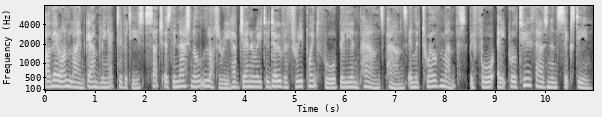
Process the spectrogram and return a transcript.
Other online gambling activities such as the National Lottery have generated over £3.4 billion pounds in the 12 months before April 2016.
